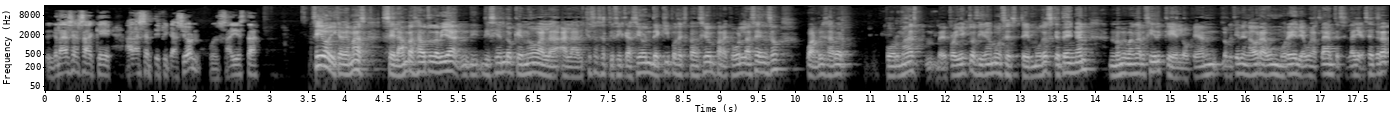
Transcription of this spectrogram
gracias a que a la certificación, pues ahí está. Sí, y que además se la han basado todavía diciendo que no a la, dichosa certificación de equipos de expansión para que vuelva el ascenso, cuando dice, a ver, por más eh, proyectos, digamos, este, modestos que tengan, no me van a decir que lo que, han, lo que tienen ahora un Morelia, un Atlante, Celaya, etcétera,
